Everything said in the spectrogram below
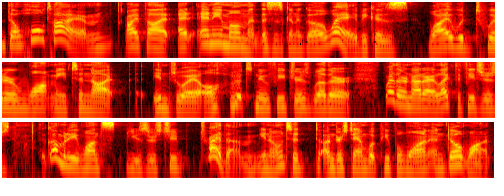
The whole time, I thought at any moment this is going to go away because why would Twitter want me to not enjoy all of its new features, whether whether or not I like the features. The company wants users to try them, you know, to, to understand what people want and don't want.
